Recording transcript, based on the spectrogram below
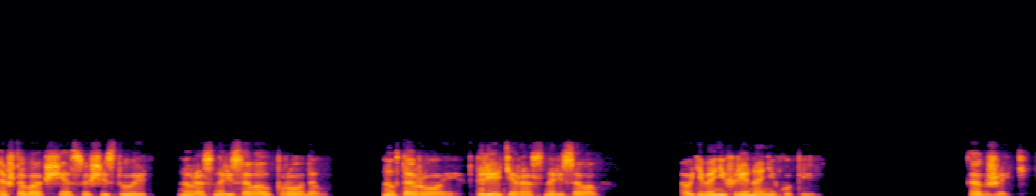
А что вообще существует? Ну, раз нарисовал, продал. Ну, второй, в третий раз нарисовал. А у тебя ни хрена не купили. Как жить?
